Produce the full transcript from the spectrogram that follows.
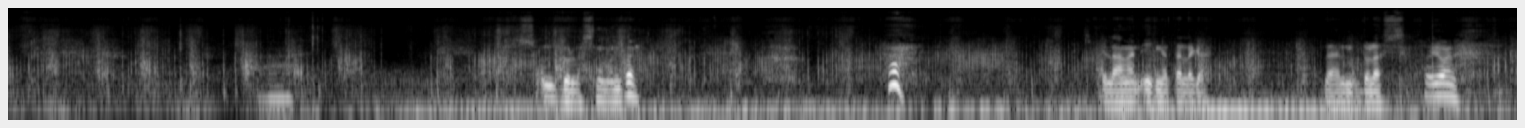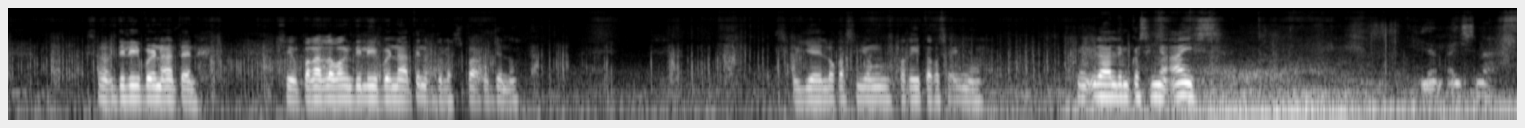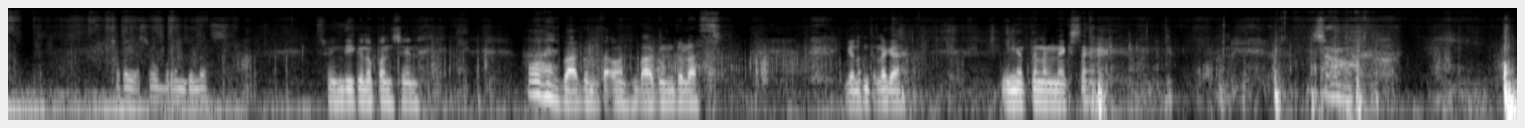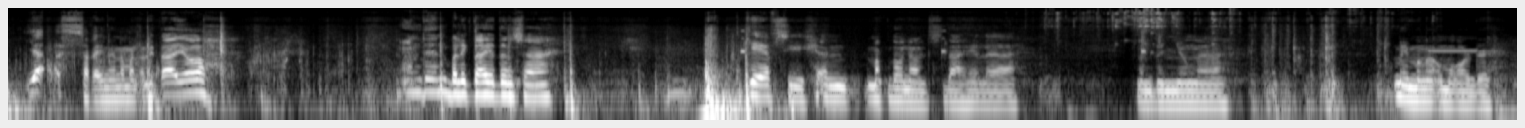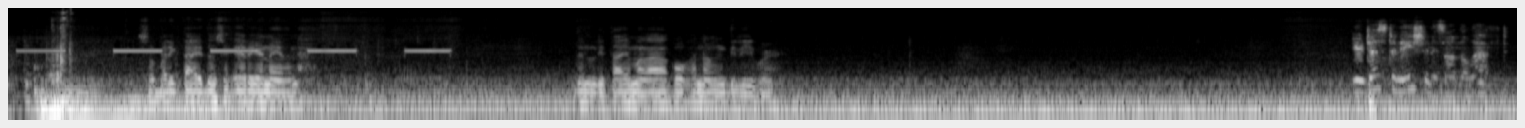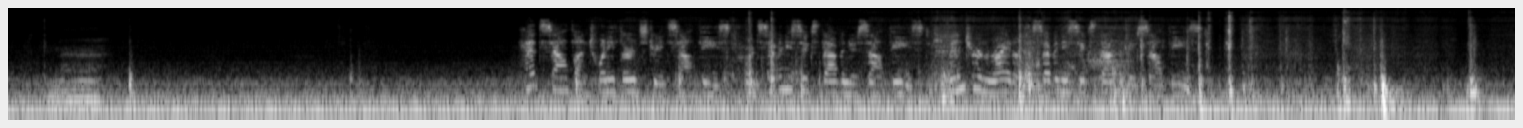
So ang dulas naman ba? Kailangan ingat talaga. Dahil madulas. So yun. So deliver natin. So yung pangalawang deliver natin nadulas pa ako dyan no? So yellow kasi yung pakita ko sa inyo. Yung ilalim kasi niya ice. Yan ice na. So kaya sobrang dulas. So hindi ko napansin. Ay bagong taon. Bagong dulas. Ganun talaga Ingat na lang next time. So, yes, sakay na naman ulit tayo. And then, balik tayo dun sa KFC and McDonald's dahil ah, nandun yung ah, may mga umu-order. So, balik tayo dun sa area na yon. Dun ulit tayo makakakuha ng deliver. Your destination is on the left. Na. Head south on 23rd Street Southeast toward 76th Avenue Southeast, then turn right onto 76th Avenue Southeast.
